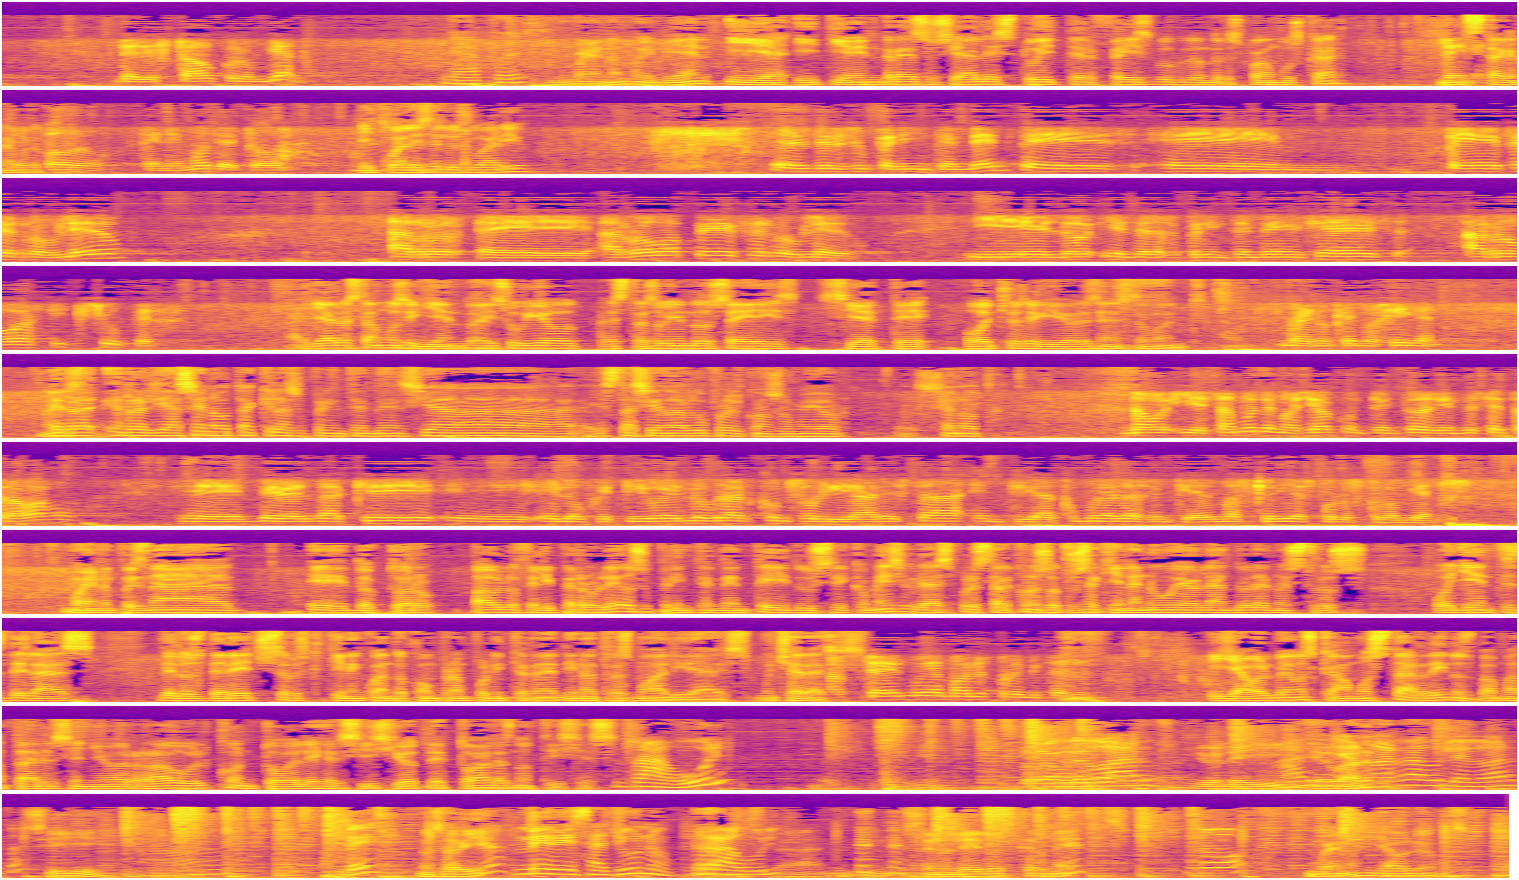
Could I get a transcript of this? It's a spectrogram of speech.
del Estado colombiano. Ya pues. Bueno, muy bien. ¿Y, y tienen redes sociales, Twitter, Facebook, donde los puedan buscar? Instagram, de todo, tenemos de todo. ¿Y cuál es el usuario? El del superintendente es eh, PF Robledo, arro- eh, arroba PF Robledo, y el, y el de la superintendencia es arroba SICSuper. Allá lo estamos siguiendo. Ahí subió, está subiendo 6, 7, 8 seguidores en este momento. Bueno, que nos sigan. En, ra- en realidad se nota que la superintendencia está haciendo algo por el consumidor. Se nota. No, y estamos demasiado contentos haciendo este trabajo. Eh, de verdad que eh, el objetivo es lograr consolidar esta entidad como una de las entidades más queridas por los colombianos. Bueno, pues nada, eh, doctor Pablo Felipe Robledo, superintendente de Industria y Comercio, gracias por estar con nosotros aquí en la nube hablándole a nuestros oyentes de las de los derechos a los que tienen cuando compran por internet y en otras modalidades. Muchas A gracias. ustedes muy amables por la invitación. Y ya volvemos que vamos tarde y nos va a matar el señor Raúl con todo el ejercicio de todas las noticias. Raúl. Eduardo. Yo leí Ah, ¿se Eduardo. llama Raúl Eduardo? Sí, ¿Ve? ¿no sabía? Me desayuno. Raúl. Ah, ¿Usted no lee los carnets? No. Bueno, ya volvemos.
